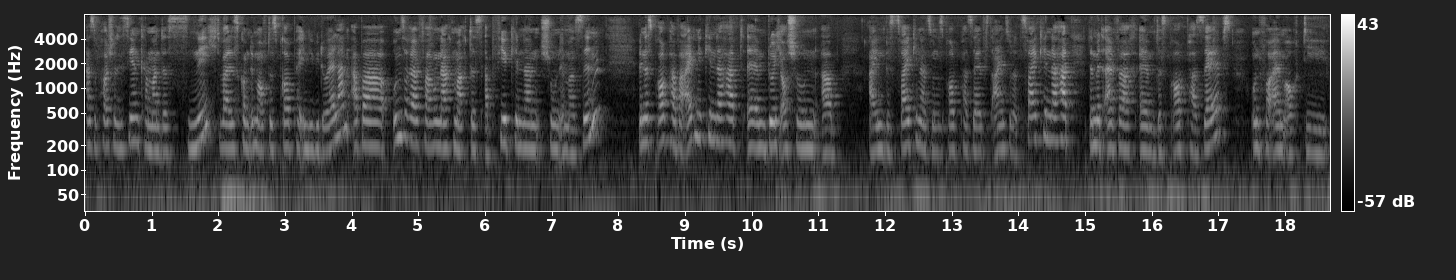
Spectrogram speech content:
Also pauschalisieren kann man das nicht, weil es kommt immer auf das Brautpaar individuell an. Aber unserer Erfahrung nach macht es ab vier Kindern schon immer Sinn. Wenn das Brautpaar aber eigene Kinder hat, ähm, durchaus schon ab ein bis zwei Kinder, also wenn das Brautpaar selbst eins oder zwei Kinder hat, damit einfach ähm, das Brautpaar selbst und vor allem auch die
